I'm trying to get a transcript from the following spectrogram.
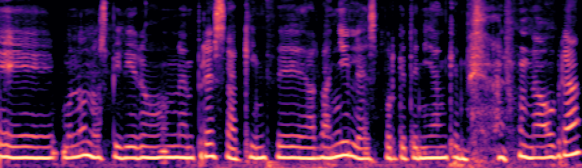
Eh, bueno, nos pidieron una empresa 15 albañiles porque tenían que empezar una obra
